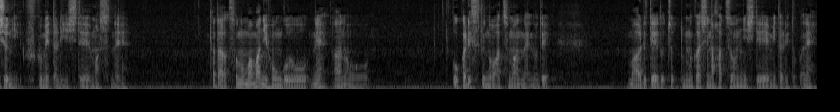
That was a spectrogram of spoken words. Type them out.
書に含めたりしてますね。ただそのまま日本語をねあのお借りするのはつまんないので、まあ、ある程度ちょっと昔の発音にしてみたりとかね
